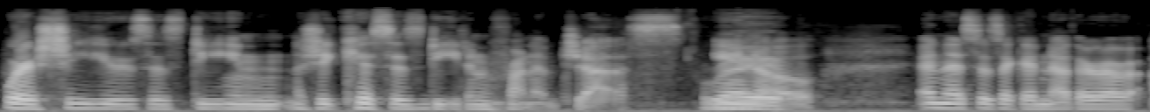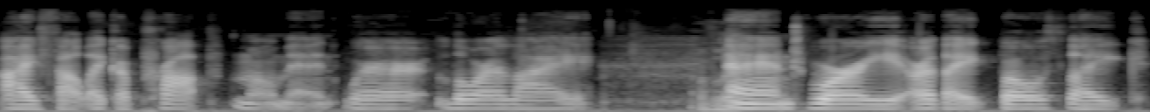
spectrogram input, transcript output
where she uses Dean, she kisses Dean in front of Jess, Right. you know. And this is like another, I felt like a prop moment where Lorelai and Rory are like both like,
